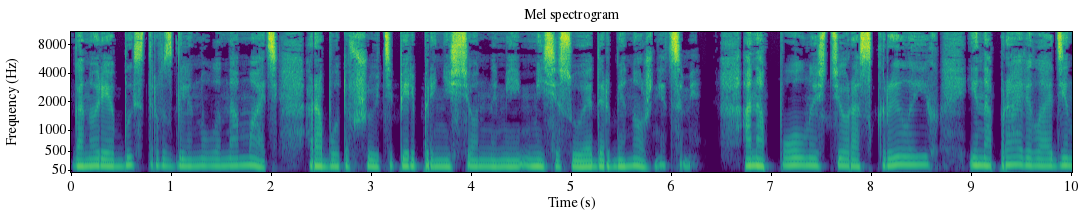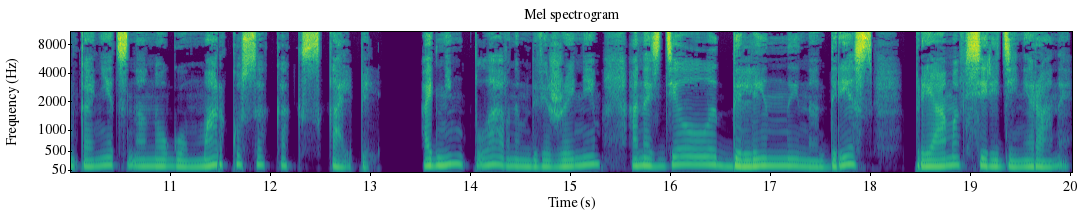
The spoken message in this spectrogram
Ганория быстро взглянула на мать, работавшую теперь принесенными миссис Уэдерби ножницами. Она полностью раскрыла их и направила один конец на ногу Маркуса, как скальпель. Одним плавным движением она сделала длинный надрез прямо в середине раны.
